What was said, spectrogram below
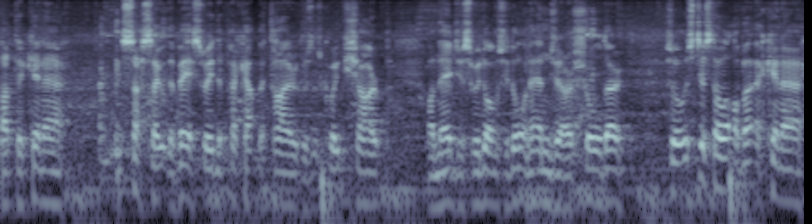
but to kind of suss out the best way to pick up the tyre because it's quite sharp on the edges. So we obviously don't want to injure our shoulder. So it was just a little bit of kind of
